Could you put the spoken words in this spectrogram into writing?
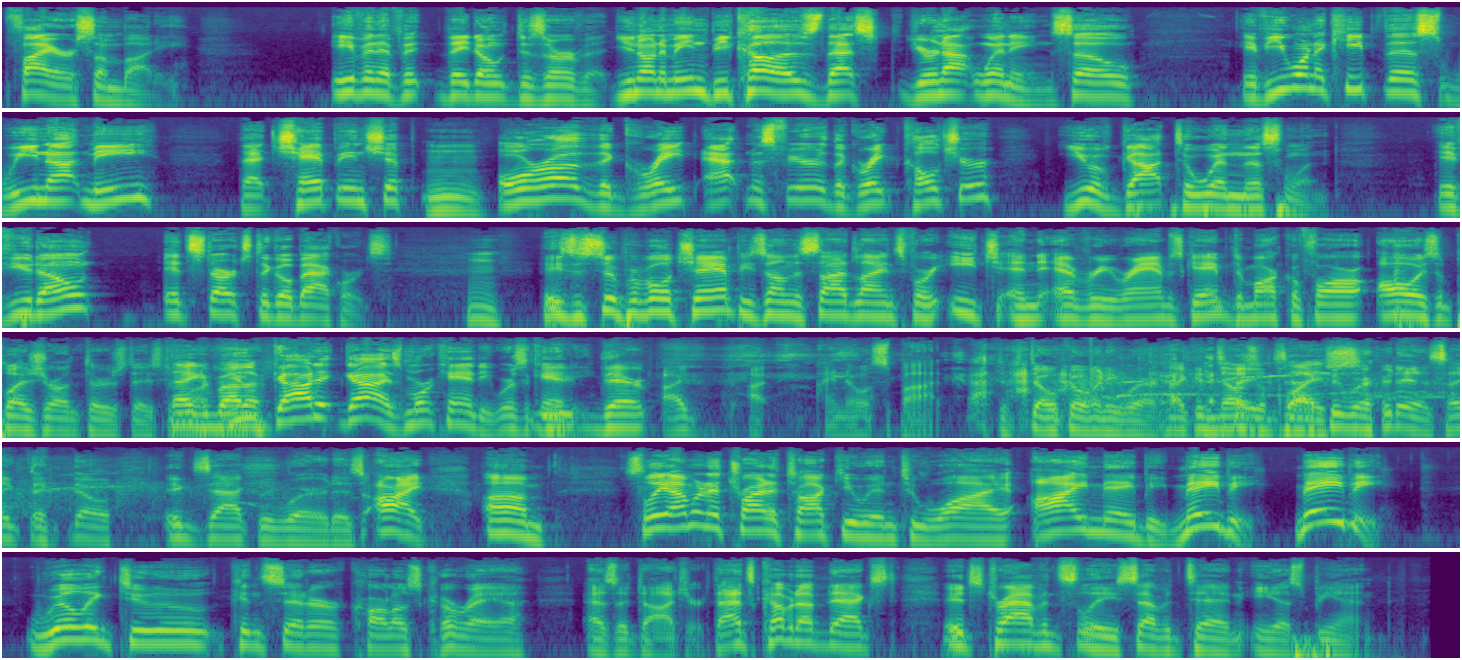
fire somebody, even if it, they don't deserve it. You know what I mean? Because that's you're not winning. So if you want to keep this "we not me," that championship aura, the great atmosphere, the great culture, you have got to win this one. If you don't, it starts to go backwards. He's a Super Bowl champ. He's on the sidelines for each and every Rams game. Demarco Farr, always a pleasure on Thursdays. Thank you, brother. You got it, guys. More candy. Where's the You- candy? there, I, I, I know a spot. Don't go anywhere. I can tell you exactly place. where it is. I think know exactly where it is. All right, um, Slee, I'm going to try to talk you into why I maybe, maybe, maybe willing to consider Carlos Correa as a Dodger. That's coming up next. It's Travis Slee, E 710 ESPN.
